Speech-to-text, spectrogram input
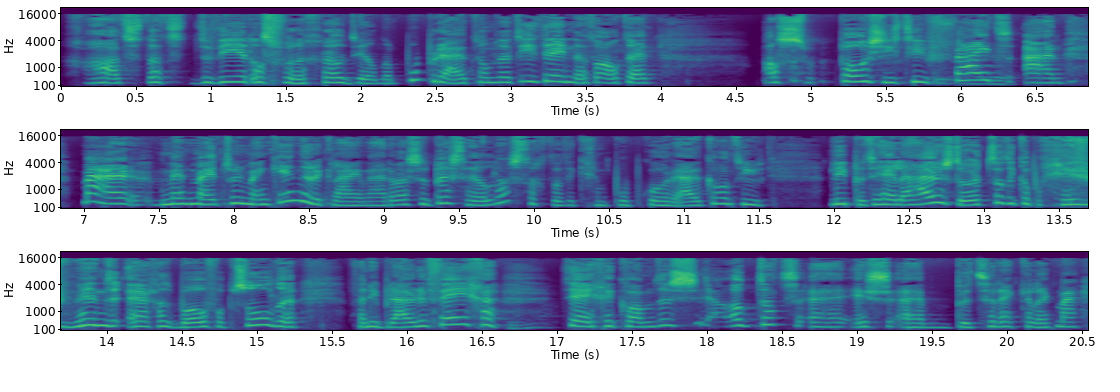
gehad dat de wereld voor een groot deel naar poep ruikt. Omdat iedereen dat altijd als positief feit aan. Maar met mij, toen mijn kinderen klein waren, was het best heel lastig dat ik geen poep kon ruiken. Want die liep het hele huis door. Tot ik op een gegeven moment ergens boven op zolder van die bruine vegen tegenkwam. Dus ook dat uh, is uh, betrekkelijk. Maar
